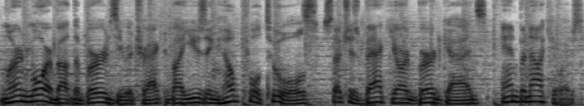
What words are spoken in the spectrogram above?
Learn more about the birds you attract by using helpful tools such as backyard bird guides and binoculars.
